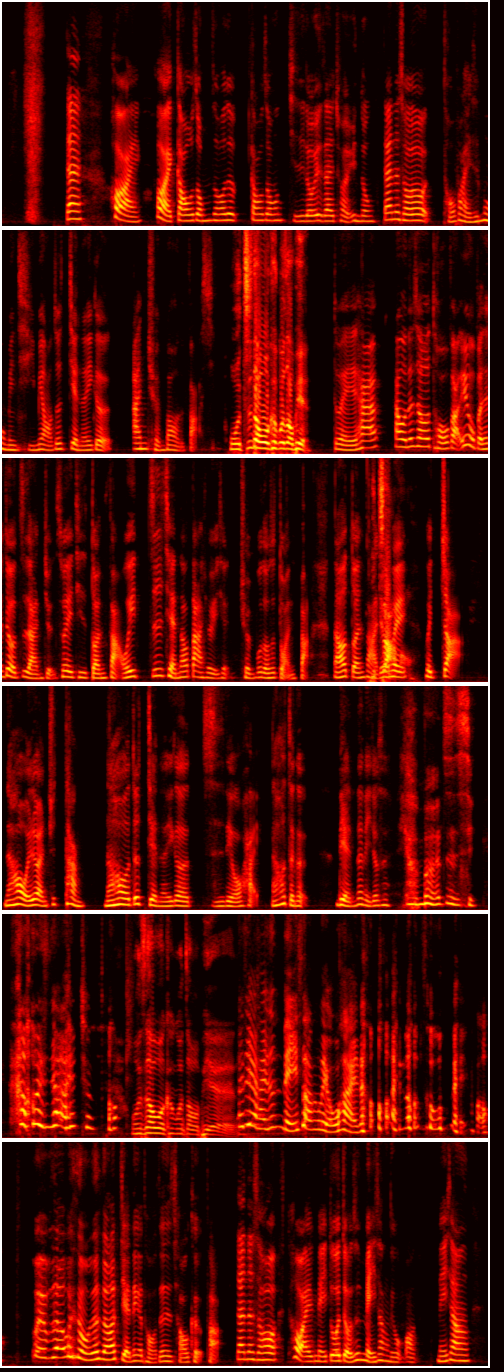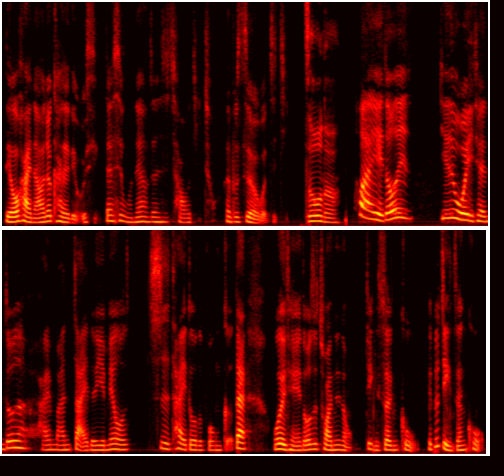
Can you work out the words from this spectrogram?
但后来后来高中之后，就高中其实都一直在穿运动，但那时候头发也是莫名其妙，就剪了一个安全帽的发型。我知道，我有看过照片。对他，还有我那时候头发，因为我本身就有自然卷，所以其实短发，我一之前到大学以前全部都是短发，然后短发就会会炸，哦、会炸，然后我就想去烫，然后就剪了一个直刘海，然后整个脸那里就是一个 么字形，然后下来全部。我知道我有看过照片，而且还是没上刘海，然后还露出眉毛，我也不知道为什么我那时候要剪那个头，真是超可怕。但那时候后来没多久，是没上刘帽，没像刘海，然后就开始流行。但是我那样真的是超级丑，很不适合我自己。之后呢？后来也都是，其实我以前都是还蛮窄的，也没有试太多的风格。但我以前也都是穿那种紧身裤，也不是紧身裤，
